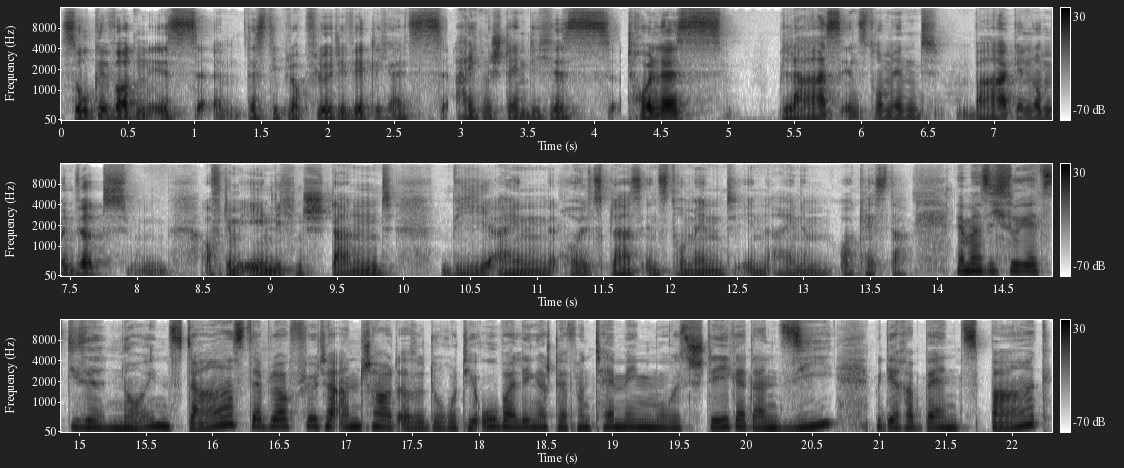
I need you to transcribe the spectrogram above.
so geworden ist, äh, dass die Blockflöte wirklich als eigenständiges, tolles Blasinstrument wahrgenommen wird, auf dem ähnlichen Stand wie ein Holzblasinstrument in einem Orchester. Wenn man sich so jetzt diese neuen Stars der Blockflöte anschaut, also Dorothee Oberlinger, Stefan Temming, Moritz Steger, dann Sie mit Ihrer Band Spark,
